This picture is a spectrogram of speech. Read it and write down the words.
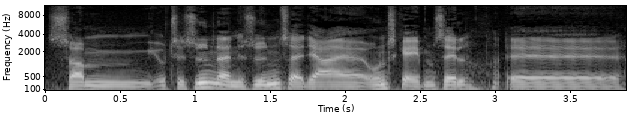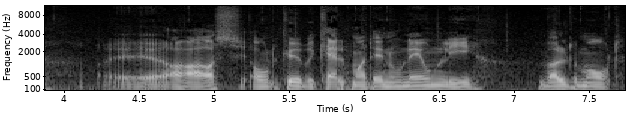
som jo til sydenlandet synes, at jeg er ondskaben selv. Øh, øh, og har også ovenkøbet kaldt mig den unævnlige Voldemort.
